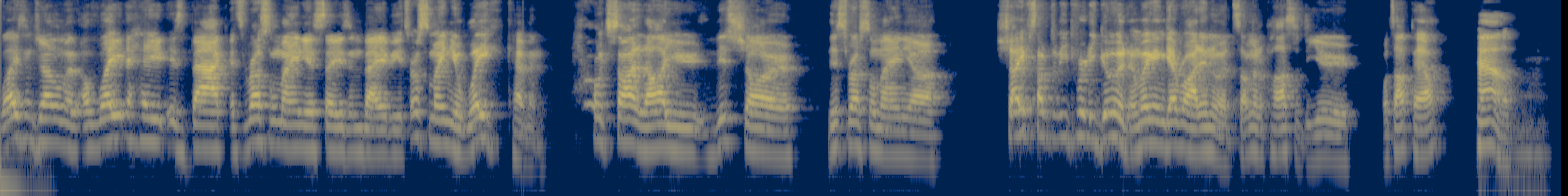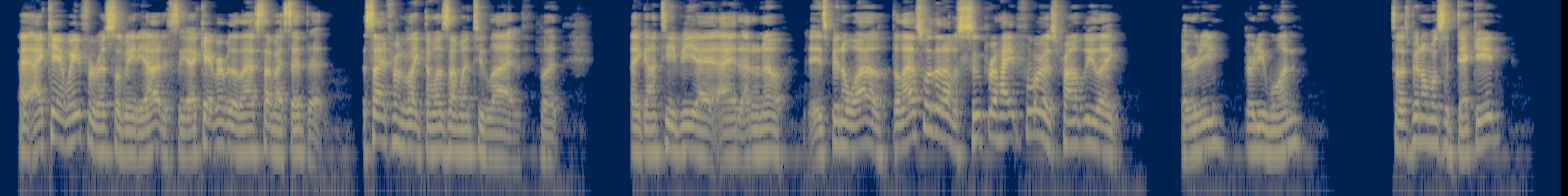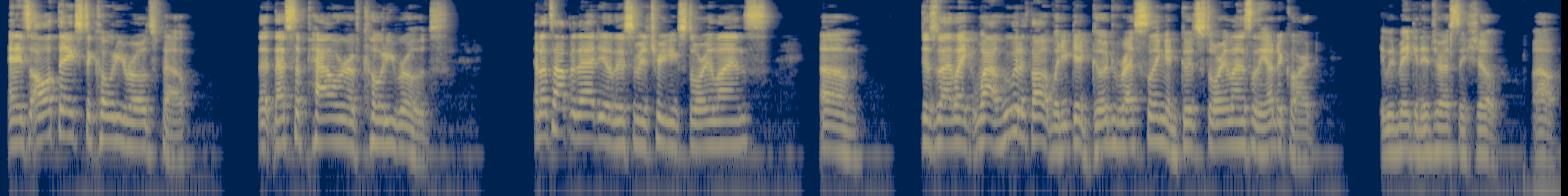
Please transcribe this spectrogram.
Ladies and gentlemen, Elite Heat is back. It's WrestleMania season, baby. It's WrestleMania week, Kevin. How excited are you? This show, this WrestleMania, shapes up to be pretty good, and we're going to get right into it. So I'm going to pass it to you. What's up, pal? Pal, I, I can't wait for WrestleMania, honestly. I can't remember the last time I said that. Aside from, like, the ones I went to live. But, like, on TV, I, I, I don't know. It's been a while. The last one that I was super hyped for is probably, like, 30, 31 so it's been almost a decade. And it's all thanks to Cody Rhodes, pal. That, that's the power of Cody Rhodes. And on top of that, you know, there's some intriguing storylines. Um, just like, wow, who would have thought when you get good wrestling and good storylines on the undercard, it would make an interesting show. Wow.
